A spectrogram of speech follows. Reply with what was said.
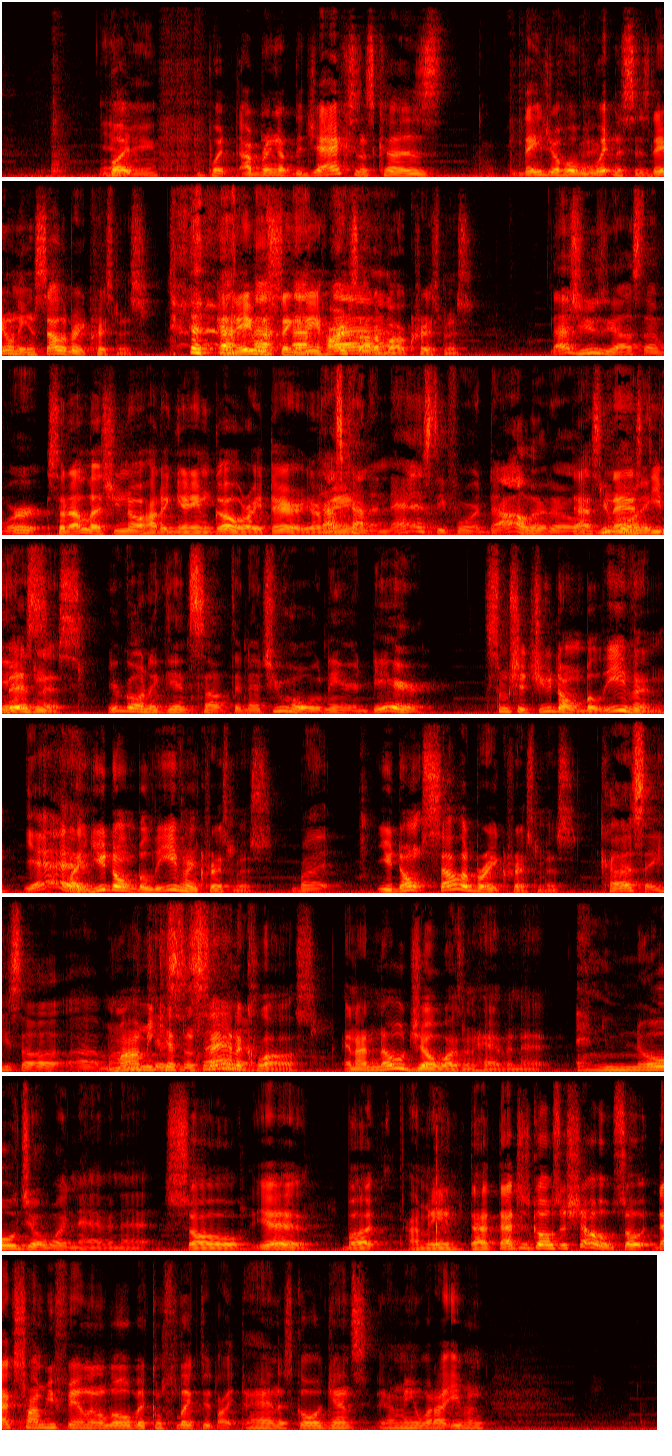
But I mean, but I bring up the Jacksons because they Jehovah Witnesses. They don't even celebrate Christmas, and they was singing their hearts out about Christmas. That's usually how stuff works. So that lets you know how the game go right there. You know That's kind of nasty for a dollar though. That's You're nasty against- business. You're going against something that you hold near and dear. Some shit you don't believe in. Yeah, Like you don't believe in Christmas. But You don't celebrate Christmas. cuz say he saw uh, mommy, Mommy kissing, kissing Santa Claus, and I know Joe wasn't having that. and you know Joe wasn't having that. So yeah, but I mean that that just goes to show. So next time you're feeling a little bit conflicted, like damn, let's go against. I mean, what I even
